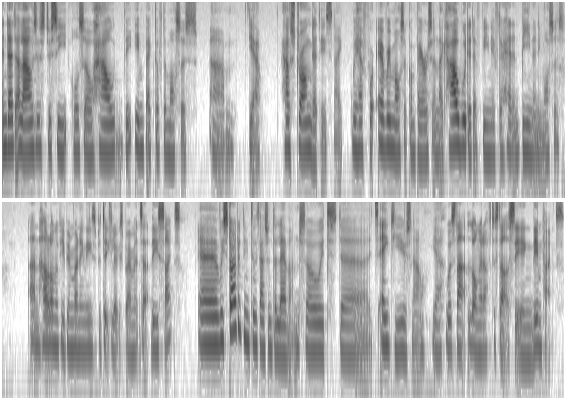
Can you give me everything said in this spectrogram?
and that allows us to see also how the impact of the mosses um, yeah how strong that is like we have for every moss a comparison like how would it have been if there hadn't been any mosses And how long have you been running these particular experiments at these sites? Uh, we started in 2011, so it's the it's eight years now. Yeah. Was that long enough to start seeing the impacts?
